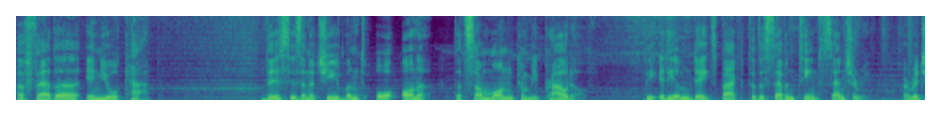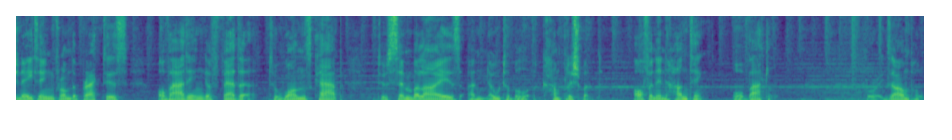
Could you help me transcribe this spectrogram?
A feather in your cap. This is an achievement or honor that someone can be proud of. The idiom dates back to the 17th century, originating from the practice of adding a feather to one's cap to symbolize a notable accomplishment, often in hunting or battle. For example,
